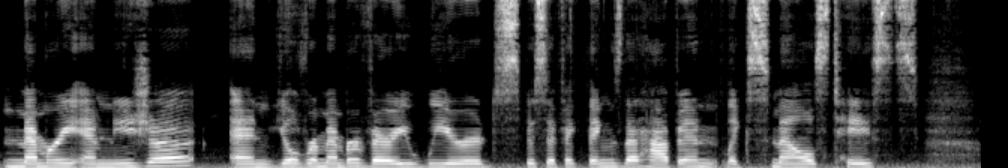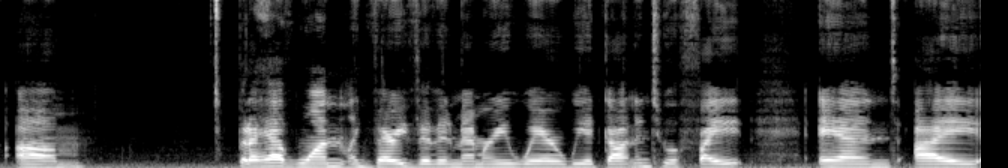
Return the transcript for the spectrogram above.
memory amnesia, and you'll remember very weird, specific things that happen, like smells, tastes. Um, but I have one like very vivid memory where we had gotten into a fight, and I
